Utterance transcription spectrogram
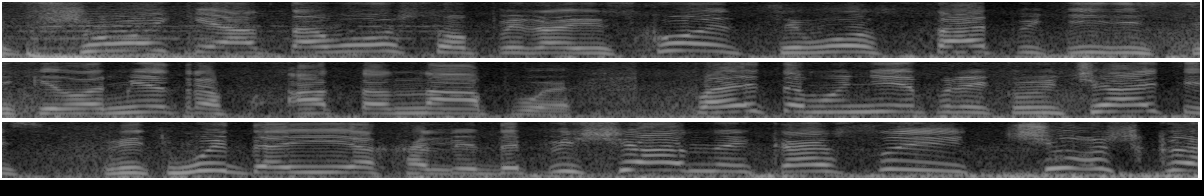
в шоке. От того, что происходит всего в 150 километров от Анапы. Поэтому не переключайтесь, ведь мы доехали до песчаной косы Чушка!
